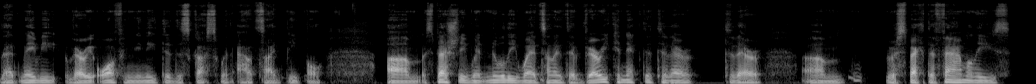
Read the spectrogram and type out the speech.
that maybe very often you need to discuss with outside people, um, especially with newlyweds. Sometimes they're very connected to their to their um, respective families,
